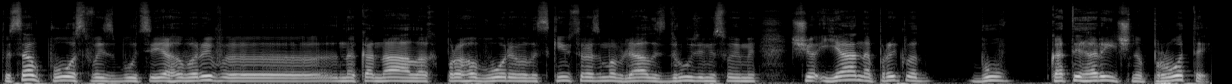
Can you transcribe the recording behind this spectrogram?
писав пост в Фейсбуці, я говорив е- на каналах, проговорювали, з кимось розмовляли, з друзями своїми, що я, наприклад, був категорично проти,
